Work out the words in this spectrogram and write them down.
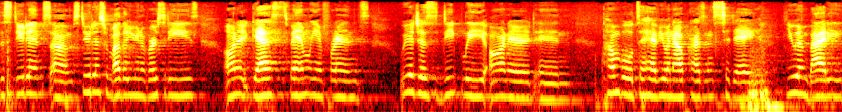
the students, um, students from other universities, honored guests, family, and friends, we are just deeply honored and humbled to have you in our presence today. You embody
